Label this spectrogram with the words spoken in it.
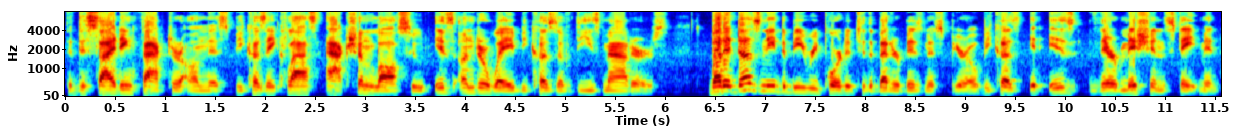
the deciding factor on this because a class action lawsuit is underway because of these matters. But it does need to be reported to the Better Business Bureau because it is their mission statement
